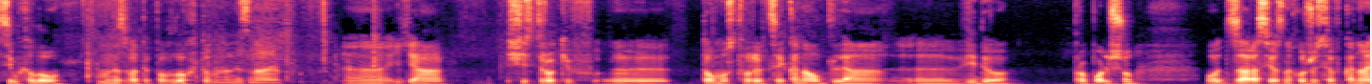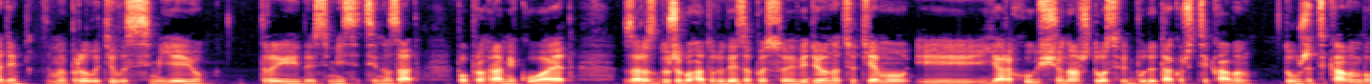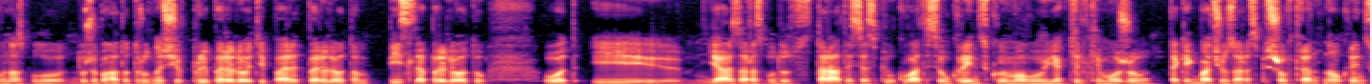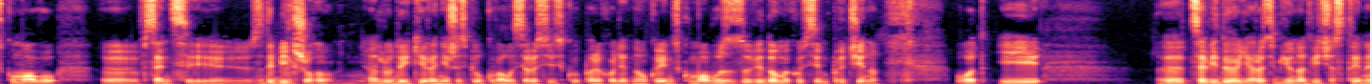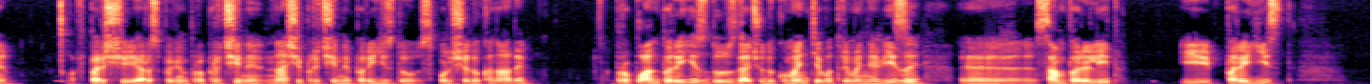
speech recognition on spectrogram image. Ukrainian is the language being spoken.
Всім hello. Мене звати Павло, хто мене не знає. Е, я 6 років е, тому створив цей канал для е, відео про Польщу. От зараз я знаходжуся в Канаді. Ми прилетіли з сім'єю 3 десь місяці назад по програмі QAED. Зараз дуже багато людей записує відео на цю тему, і я рахую, що наш досвід буде також цікавим, дуже цікавим, бо в нас було дуже багато труднощів при перельоті, перед перельотом, після прильоту. От і я зараз буду старатися спілкуватися українською мовою як тільки можу, так як бачу, зараз пішов тренд на українську мову. Е, В сенсі, здебільшого, люди, які раніше спілкувалися російською, переходять на українську мову з відомих усім причин. От і е, це відео я розіб'ю на дві частини. В першій я розповім про причини, наші причини переїзду з Польщі до Канади, про план переїзду, здачу документів, отримання візи, е, сам переліт і переїзд,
